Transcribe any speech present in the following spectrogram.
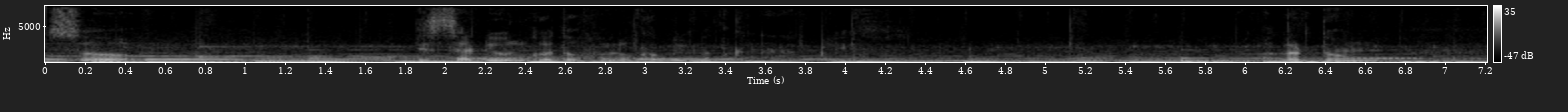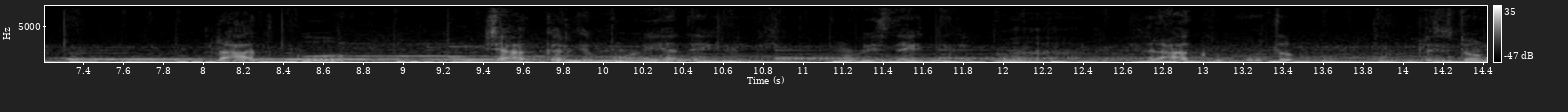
सो so, इस शेड्यूल को तो फॉलो कभी मत करना प्लीज़ अगर तुम रात को जाग करके मूवियाँ देखने की मूवीज़ देखने की फिराक हो तो प्लीज़ डोंट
